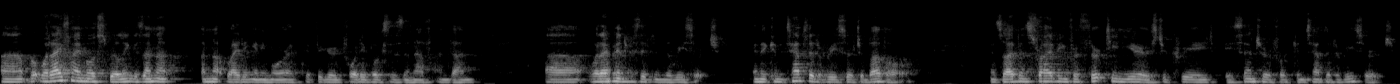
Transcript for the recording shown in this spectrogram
Uh, but what I find most thrilling is I'm not I'm not writing anymore. I've figured 40 books is enough. I'm done. Uh, what I'm interested in the research and the contemplative research above all. And so I've been striving for 13 years to create a center for contemplative research.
